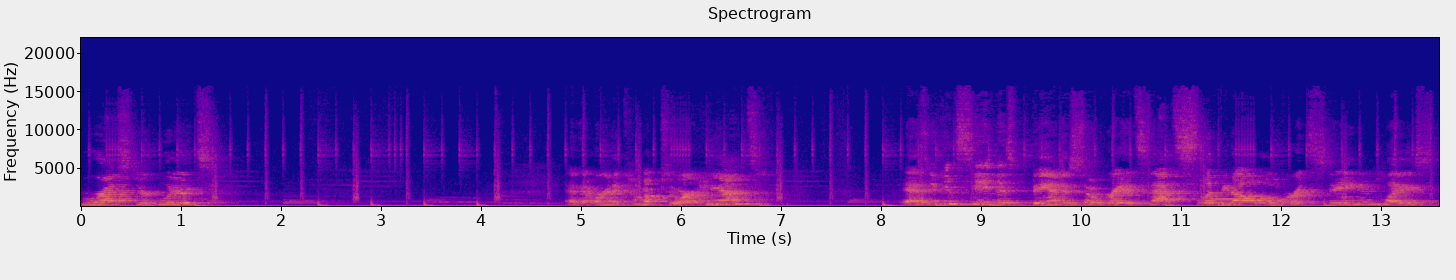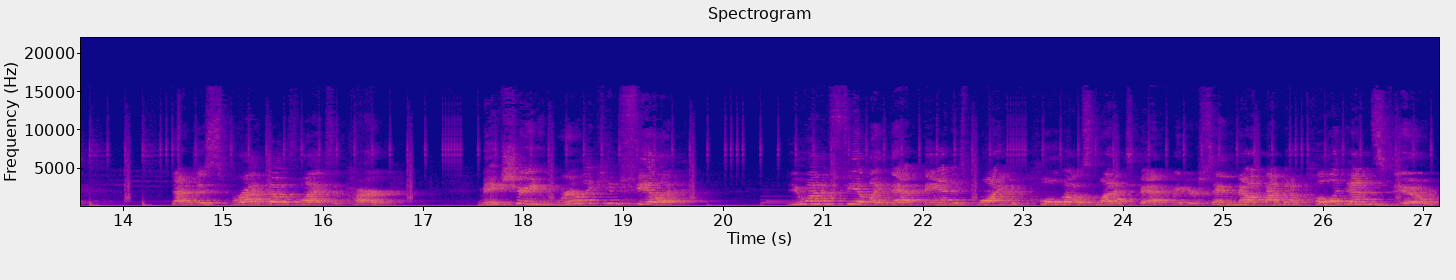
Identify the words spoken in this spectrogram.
rest your glutes. And then we're gonna come up to our hands. As you can see, this band is so great. It's not slipping all over, it's staying in place. Now just spread those legs apart. Make sure you really can feel it. You want to feel like that band is wanting to pull those legs back, but you're saying, nope, I'm going to pull against you.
